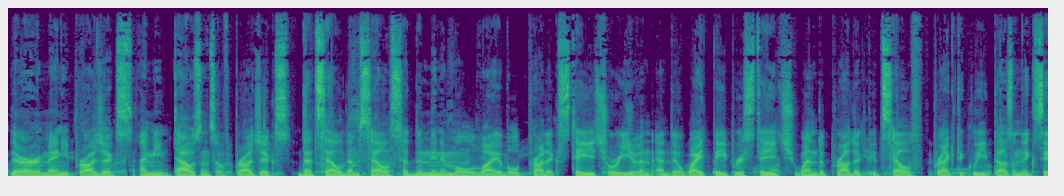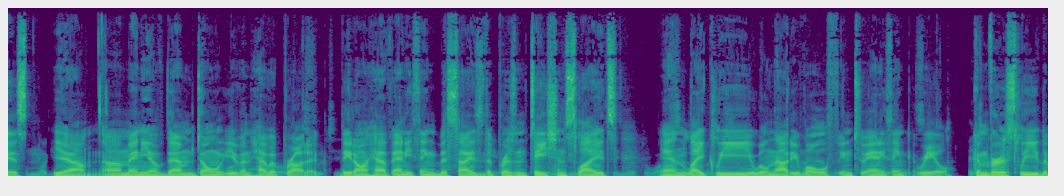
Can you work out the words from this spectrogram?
there are many projects, I mean, thousands of projects, that sell themselves at the minimal viable product stage or even at the white paper stage when the product itself practically doesn't exist. Yeah, uh, many of them don't even have a product. They don't have anything besides the presentation slides, and likely will not evolve into anything real. Conversely, the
